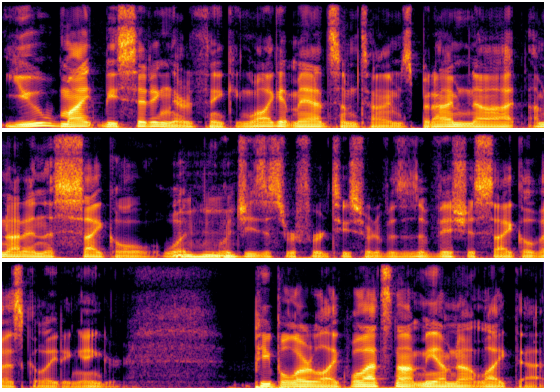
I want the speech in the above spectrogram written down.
you might be sitting there thinking, "Well, I get mad sometimes, but I'm not. I'm not in this cycle. What what Jesus referred to sort of as a vicious cycle of escalating anger." People are like, "Well, that's not me. I'm not like that."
